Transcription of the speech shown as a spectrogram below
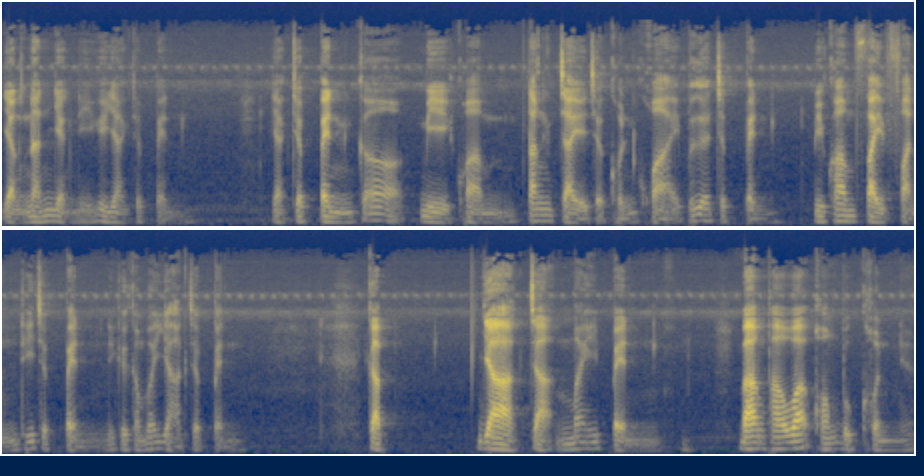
อย่างนั้นอย่างนี้คืออยากจะเป็น อยากจะเป็นก็มีความตั้งใจจะขนขวายเพื่อจะเป็น มีความใฝ่ฝันที่จะเป็น นี่คือคำว่าอยากจะเป็น กับอยากจะไม่เป็น บางภาวะของบุคคลเนี่ย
